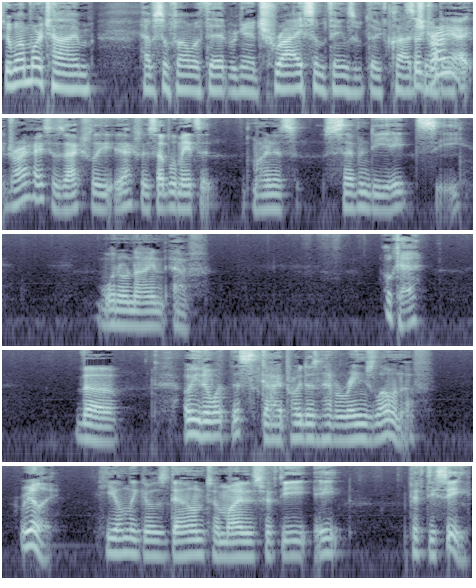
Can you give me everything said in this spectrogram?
do it one more time, have some fun with it. We're gonna try some things with the cloud so chamber. dry dry ice is actually it actually sublimates at minus seventy eight C, one hundred nine F. Okay, The oh, you know what? This guy probably doesn't have a range low enough. really? He only goes down to minus 58, 50 C.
